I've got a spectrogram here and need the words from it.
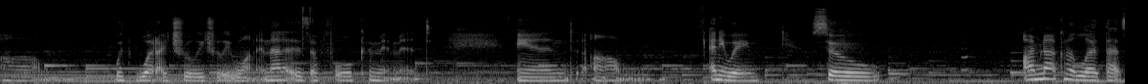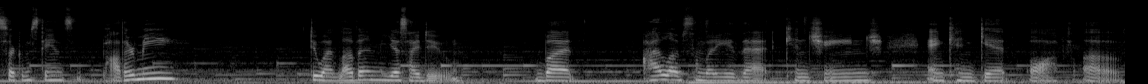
um, with what I truly, truly want, and that is a full commitment. And um, anyway, so I'm not to let that circumstance bother me Do I love him? Yes, I do. But I love somebody that can change and can get off of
